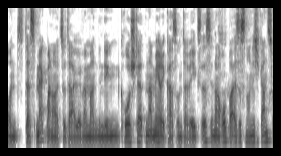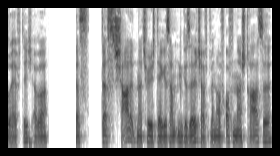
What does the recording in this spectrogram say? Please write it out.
Und das merkt man heutzutage, wenn man in den Großstädten Amerikas unterwegs ist. In Europa ist es noch nicht ganz so heftig, aber das, das schadet natürlich der gesamten Gesellschaft, wenn auf offener Straße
